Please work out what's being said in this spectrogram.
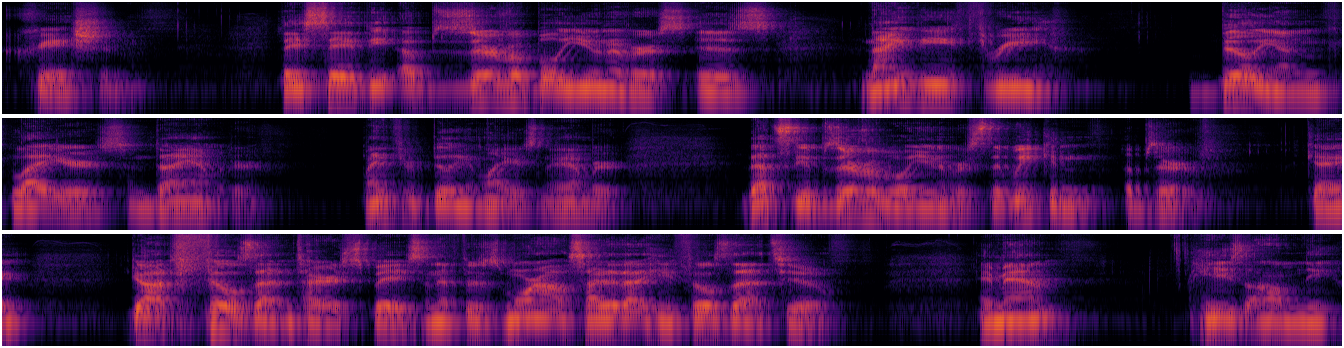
creation. They say the observable universe is 93 billion light years in diameter. 93 billion light years in diameter. That's the observable universe that we can observe. Okay? God fills that entire space. And if there's more outside of that, He fills that too. Amen? He's omni,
